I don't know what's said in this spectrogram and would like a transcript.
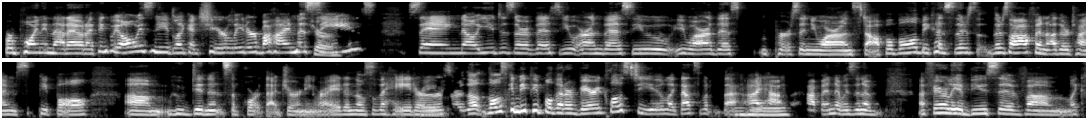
for pointing that out. I think we always need like a cheerleader behind the sure. scenes saying no you deserve this you earn this you you are this person you are unstoppable because there's there's often other times people um who didn't support that journey right and those are the haters right. or th- those can be people that are very close to you like that's what that mm-hmm. i have happened it was in a, a fairly abusive um like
